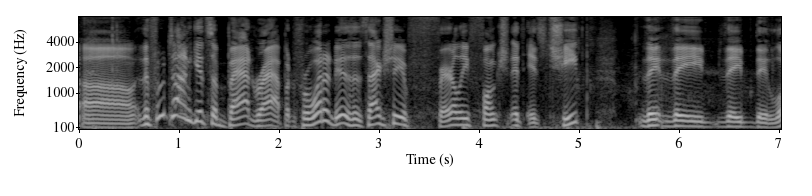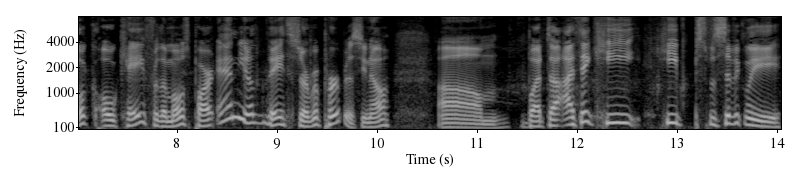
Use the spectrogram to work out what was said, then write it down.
Uh, the futon gets a bad rap, but for what it is, it's actually a fairly function. It, it's cheap. They they they they look okay for the most part, and you know they serve a purpose. You know, um, but uh, I think he he specifically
